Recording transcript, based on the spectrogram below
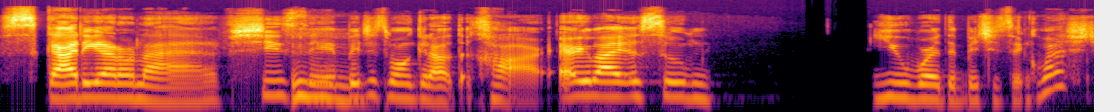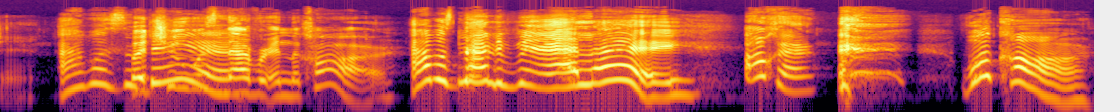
Scotty got on live. She said, Mhm. "Bitches won't get out the car." Everybody assumed you were the bitches in question, I wasn't but there. you was never in the car. I was not even in LA. Okay, What car?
